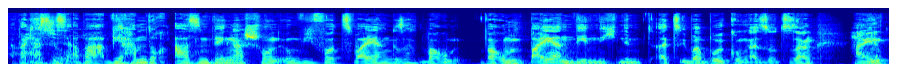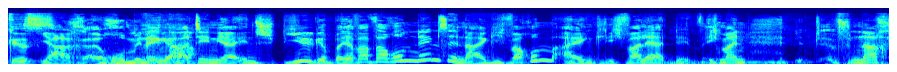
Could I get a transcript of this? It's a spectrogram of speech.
Aber das Also- ist aber, wir haben doch Arsene Wenger schon irgendwie vor zwei Jahren gesagt, warum, warum Bayern den nicht nimmt als Überbrückung, also sozusagen Heinkes. Ja, Rummenigge Wenger. hat ihn ja ins Spiel gebracht. Ja, wa- warum nehmen sie ihn eigentlich? Warum eigentlich? Weil er, ich meine, nach,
